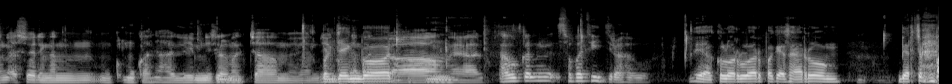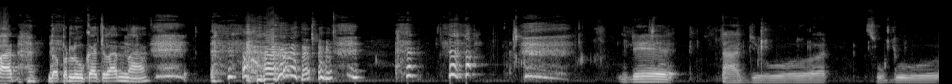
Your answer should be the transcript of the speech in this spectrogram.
nggak sesuai dengan muka- mukanya Halim ini segala macam ya kan Berjenggot. panjang, ya kan. Aku kan sobat hijrah aku. Iya, keluar-keluar pakai sarung. Biar cepat, nggak perlu buka celana. Jadi tahajud, subuh,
